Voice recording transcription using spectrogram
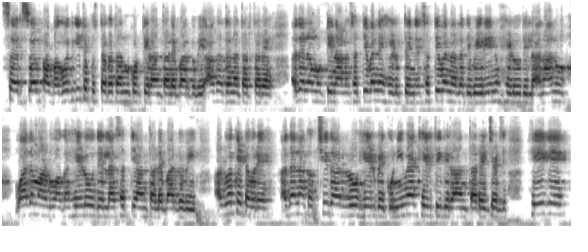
ಸರ್ ಸ್ವಲ್ಪ ಭಗವದ್ಗೀತೆ ಪುಸ್ತಕ ತಂದು ಕೊಡ್ತೀರಾ ಅಂತಾಳೆ ಭಾರ್ಗವಿ. ಆಗ ಅದನ್ನ ತರ್ತಾರೆ. ಅದನ್ನ ಮುಟ್ಟಿ ನಾನು ಸತ್ಯವನ್ನೇ ಹೇಳುತ್ತೇನೆ. ಸತ್ಯವನ್ನಲ್ಲದೆ ಬೇರೇನು ಹೇಳುವುದಿಲ್ಲ. ನಾನು ವಾದ ಮಾಡುವಾಗ ಹೇಳುವುದೆಲ್ಲ ಸತ್ಯ ಅಂತಾಳೆ ಭಾರ್ಗವಿ. ಅಡ್ವೊಕೇಟ್ ಅವರೇ, ಅದನ್ನ ಕಕ್ಷಿದಾರರು ಹೇಳ್ಬೇಕು. ನೀವ್ಯಾಕೆ ಹೇಳ್ತಿದ್ದೀರಾ ಅಂತಾರೆ ಜಡ್ಜ್ ಹೇಗೆ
